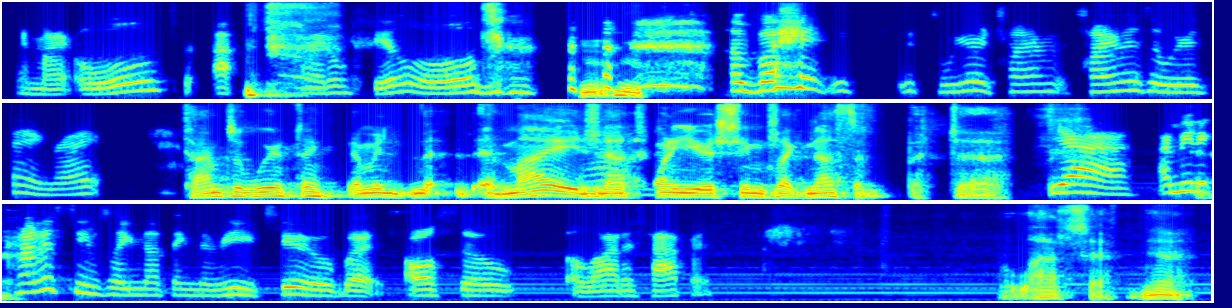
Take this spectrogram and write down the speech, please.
Am I old? I, I don't feel old, Mhm. but it's, it's weird. Time time is a weird thing, right? time's a weird thing. I mean, at my age, yeah. now 20 years seems like nothing, but uh, yeah, I mean, yeah. it kind of seems like nothing to me too, but also a lot has happened. A lot's happened, yeah.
